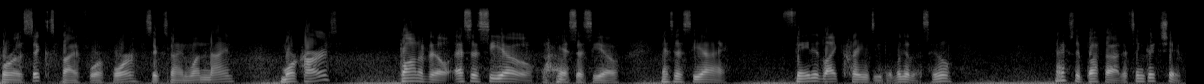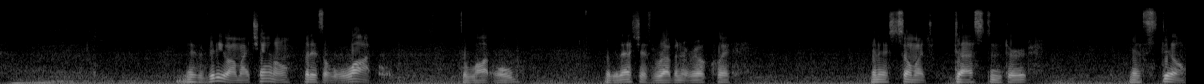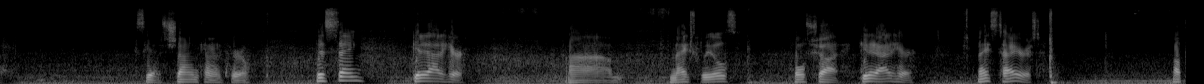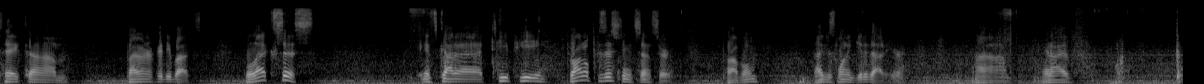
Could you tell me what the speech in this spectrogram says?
406 544 6919. More cars? Bonneville, SSEO, SSEO, SSEI. Faded like crazy, but look at this. It'll actually buff out. It's in good shape. There's a video on my channel, but it's a lot old. It's a lot old. Look at that's just rubbing it real quick. And there's so much dust and dirt. And still, see that shine coming through. This thing, get it out of here. Um, nice wheels, whole shot. Get it out of here. Nice tires. I'll take um, 550 bucks. Lexus. It's got a TP throttle positioning sensor problem. I just want to get it out of here. Um, and I've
